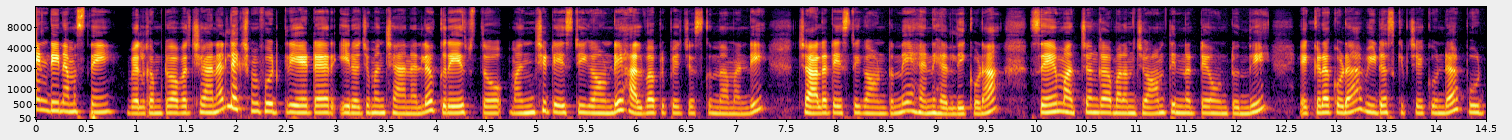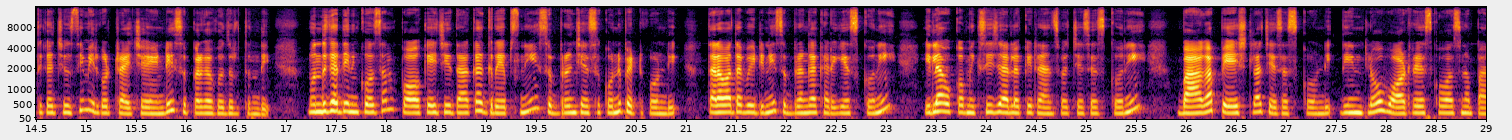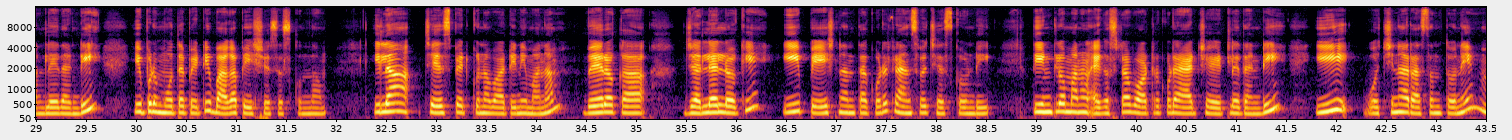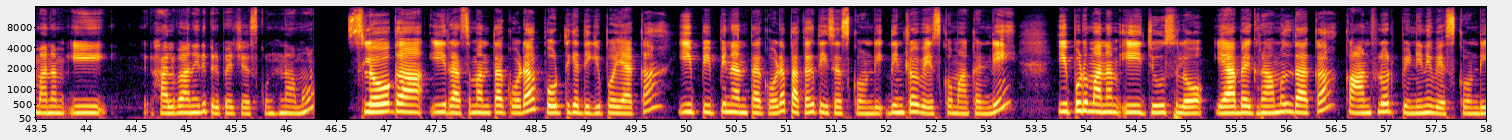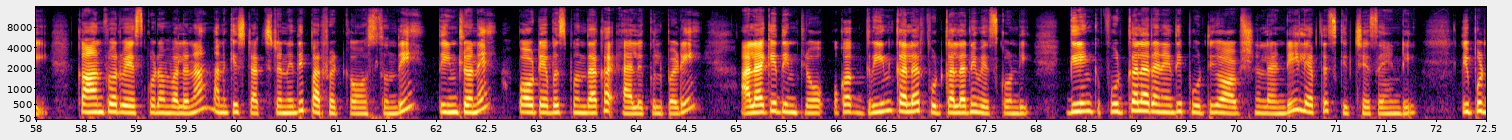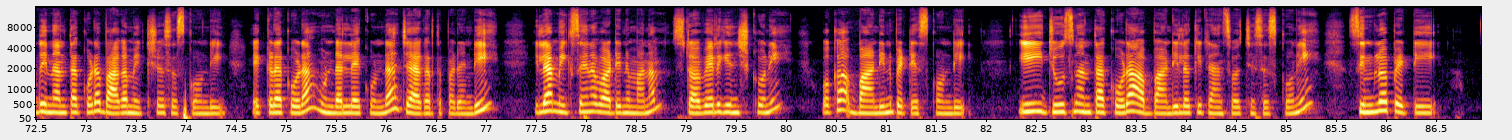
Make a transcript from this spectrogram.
Hi అండి నమస్తే. Welcome to our channel Lakshmi food creator. ఈరోజు మన ఛానల్లో గ్రేప్స్తో మంచి టేస్టీగా ఉండి హల్వా ప్రిపేర్ చేసుకుందామండి. చాలా టేస్టీగా ఉంటుంది అండ్ హెల్దీ కూడా. సేమ్ అచ్చంగా మనం జామ్ తిన్నట్టే ఉంటుంది. ఎక్కడ కూడా వీడియో స్కిప్ చేయకుండా పూర్తిగా చూసి మీరు కూడా ట్రై చేయండి. సూపర్గా కుదురుతుంది. ముందుగా దీనికోసం పావు కేజీ దాకా గ్రేప్స్ని శుభ్రం చేసుకొని పెట్టుకోండి. తర్వాత వీటిని శుభ్రంగా కడిగేసుకొని ఇలా ఒక మిక్సీ జార్లోకి ట్రాన్స్ఫర్ చేసేసుకొని బాగా పేస్ట్లా చేసేసుకోండి. దీంట్లో వాటర్ వేసుకోవాల్సిన పని లేదండి. ఇప్పుడు మూత పెట్టి బాగా పేస్ట్ చేసేసుకుందాం. ఇలా చేసి పెట్టుకున్న వాటిని మనం వేరొక జల్లెల్లోకి ఈ పేస్ట్ అంతా కూడా ట్రాన్స్ఫర్ చేసుకోండి. దీంట్లో మనం ఎక్స్ట్రా వాటర్ కూడా యాడ్ చేయట్లేదండి. ఈ వచ్చిన రసంతోనే మనం ఈ హల్వా అనేది ప్రిపేర్ చేసుకుంటున్నాము. స్లోగా ఈ రసం అంతా కూడా పూర్తిగా దిగిపోయాక ఈ పిప్పినంతా కూడా పక్కకు తీసేసుకోండి. దీంట్లో వేసుకోమాకండి. ఇప్పుడు మనం ఈ జ్యూస్లో యాభై గ్రాముల దాకా కార్న్ఫ్లోర్ పిండిని వేసుకోండి. కార్న్ఫ్లోర్ వేసుకోవడం వలన మనకి స్ట్రక్చర్ అనేది పర్ఫెక్ట్గా వస్తుంది. దీంట్లోనే పావు టేబుల్ స్పూన్ దాకా యాలకులు పడి అలాగే దీంట్లో ఒక గ్రీన్ కలర్ ఫుడ్ కలర్ని వేసుకోండి. గ్రీన్ ఫుడ్ కలర్ అనేది పూర్తిగా ఆప్షనల్ అండి లేకపోతే స్కిప్ చేసేయండి. ఇప్పుడు దీనంతా కూడా బాగా మిక్స్ చేసేసుకోండి. ఎక్కడ కూడా ఉండలు లేకుండా జాగ్రత్త పడండి. ఇలా మిక్స్ అయిన వాటిని మనం స్టవ్ వెలిగించుకొని ఒక బాండిని పెట్టేసుకోండి. ఈ జ్యూస్నంతా కూడా ఆ బాండీలోకి ట్రాన్స్ఫర్ చేసేసుకొని సిమ్లో పెట్టి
